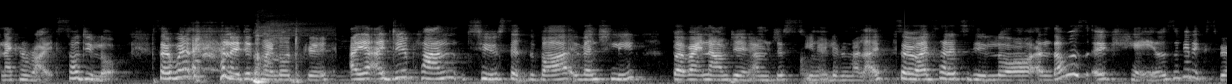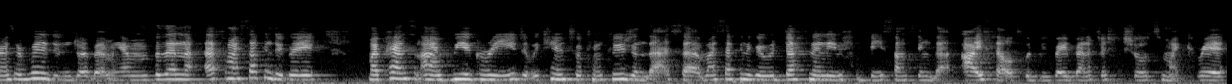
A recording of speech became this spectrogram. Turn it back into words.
and I can write, so I'll do law. So I went and I did my law degree. I I do plan to sit the bar eventually, but right now I'm doing I'm just you know living my life. So I decided to do law, and that was okay. It was a good experience. I really did enjoy Birmingham. But then uh, after my second degree, my parents and I, we agreed, we came to a conclusion that uh, my second degree would definitely be something that I felt would be very beneficial to my career.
